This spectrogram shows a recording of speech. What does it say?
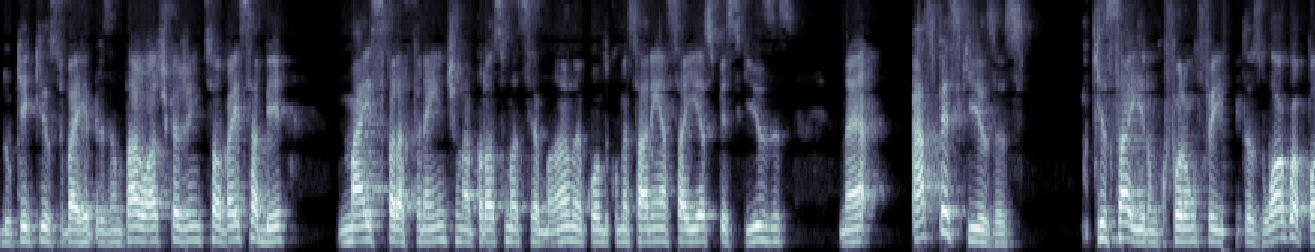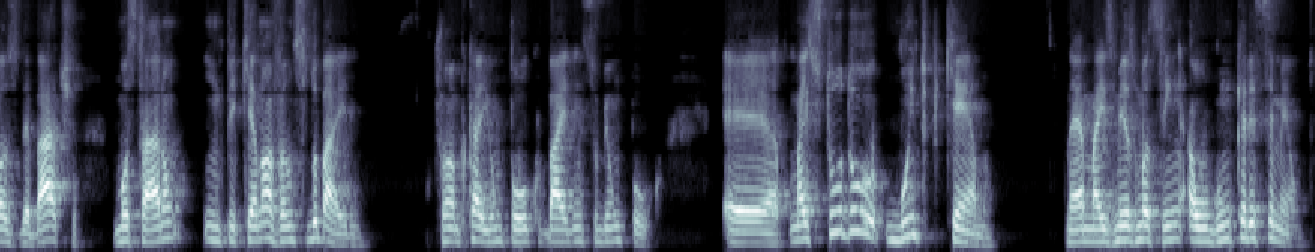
do que, que isso vai representar. Eu acho que a gente só vai saber mais para frente, na próxima semana, quando começarem a sair as pesquisas, né? As pesquisas que saíram, que foram feitas logo após o debate, mostraram um pequeno avanço do Biden. Trump caiu um pouco, Biden subiu um pouco. É, mas tudo muito pequeno, né? Mas mesmo assim, algum crescimento.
